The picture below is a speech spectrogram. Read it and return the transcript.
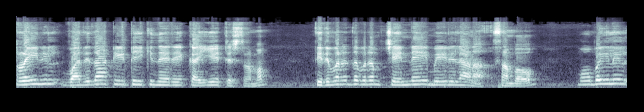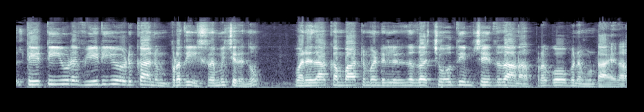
ട്രെയിനിൽ വനിതാ ടി ടിക്ക് നേരെ കയ്യേറ്റ ശ്രമം. തിരുവനന്തപുരം ചെന്നൈ മെയിലിലാണ് സംഭവം. മൊബൈലിൽ ടി ടിയുടെ വീഡിയോ എടുക്കാനും പ്രതി ശ്രമിച്ചിരുന്നു. വനിതാ കമ്പാർട്ട്മെന്റിൽ ഇരുന്നത് ചോദ്യം ചെയ്തതാണ് പ്രകോപനമുണ്ടായത്.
